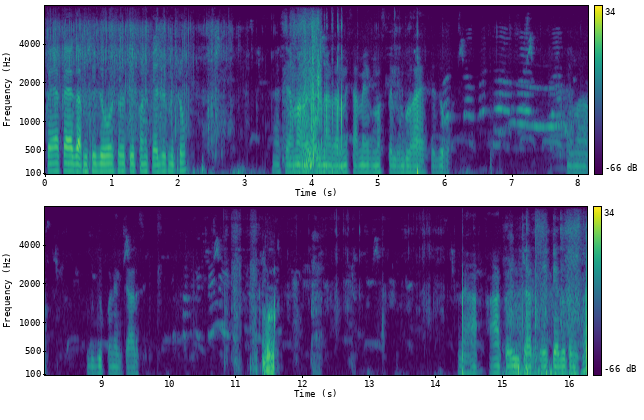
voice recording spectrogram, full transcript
કયા કયા ગામથી જોવો છો તે પણ કહેજો મિત્રો. છે અમારા જૂના ઘરની સામે એક મસ્ત લીંબુ આવે છે, જુઓ. એમાં બીજું પણ એક ઝાડ છે. અને આ કયું ઝાડ છે એ કહેજો તમને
